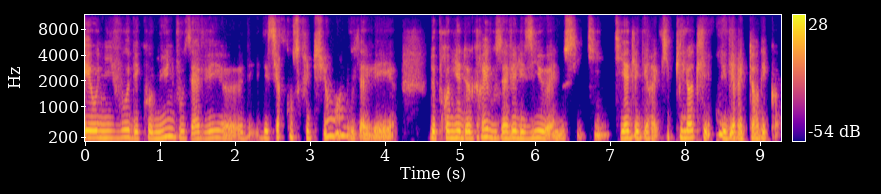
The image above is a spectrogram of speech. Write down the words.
Et au niveau des communes, vous avez euh, des, circonscriptions. Hein. vous avez de premier degré, vous avez les IEN aussi qui, aident les qui pilotent les, directeurs d'école.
